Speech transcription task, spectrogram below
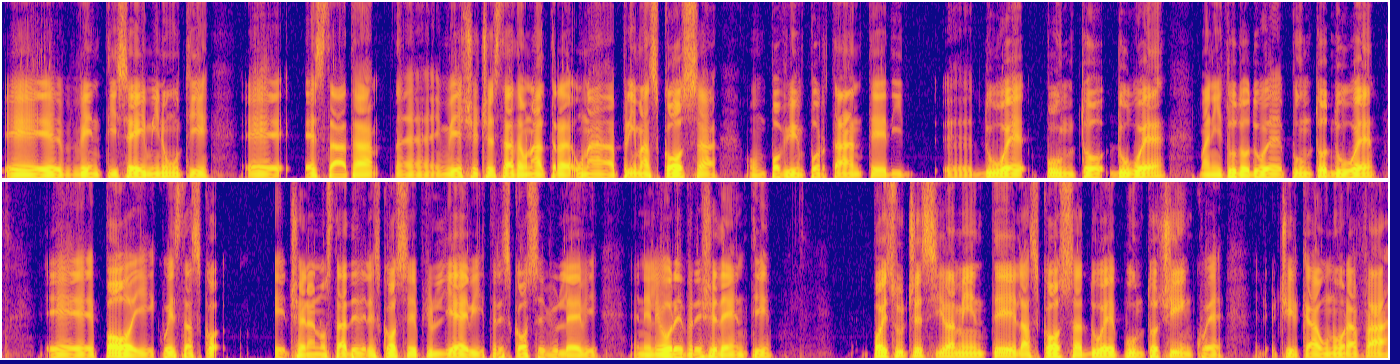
e 26 minuti, eh, è stata eh, invece c'è stata un'altra una prima scossa un po' più importante di 2.2 eh, magnitudo 2.2 e poi questa scossa e c'erano state delle scosse più lievi, tre scosse più lievi nelle ore precedenti. Poi successivamente la scossa 2.5 circa un'ora fa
